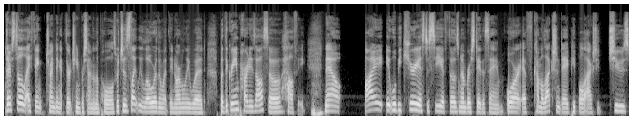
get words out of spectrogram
They're still, I think, trending at 13% in the polls, which is slightly lower than what they normally would. But the Green Party is also healthy. Mm-hmm. Now, I, it will be curious to see if those numbers stay the same or if come election day, people actually choose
